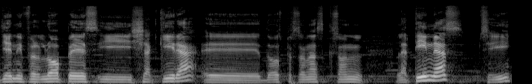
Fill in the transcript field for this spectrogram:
Jennifer López y Shakira, eh, dos personas que son latinas, ¿sí?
